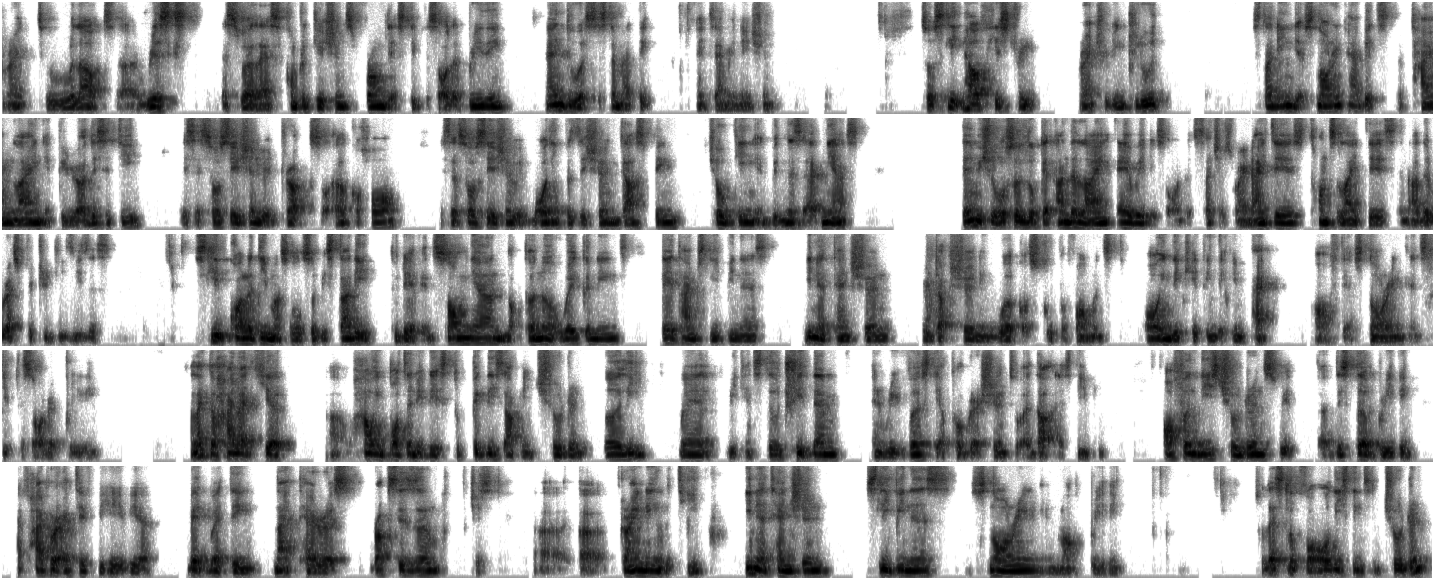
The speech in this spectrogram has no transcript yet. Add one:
right, to rule out uh, risks as well as complications from their sleep disorder breathing, and do a systematic examination. So sleep health history, right, should include studying their snoring habits, the timeline and periodicity, its association with drugs or alcohol, its association with body position, gasping, choking, and witness apneas. Then we should also look at underlying airway disorders such as rhinitis, tonsillitis, and other respiratory diseases. Sleep quality must also be studied. Today have insomnia, nocturnal awakenings, daytime sleepiness, inattention, reduction in work or school performance, all indicating the impact of their snoring and sleep disordered breathing. I'd like to highlight here uh, how important it is to pick these up in children early where we can still treat them and reverse their progression to adult SDB. Often these children with uh, disturbed breathing have hyperactive behavior, bedwetting, night terrors, bruxism, which is uh, uh, grinding of the teeth, inattention, sleepiness, snoring, and mouth breathing. So let's look for all these things in children.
